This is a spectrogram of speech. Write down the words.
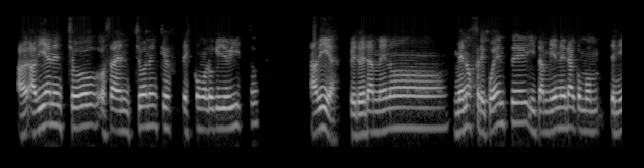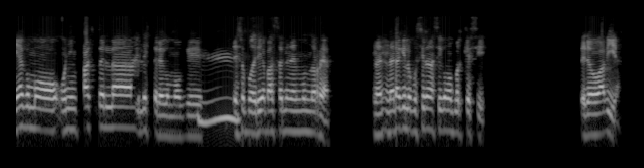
ha- habían en show, o sea, en shonen, que es como lo que yo he visto, había, pero era menos, menos frecuente y también era como, tenía como un impacto en la, en la historia, como que Mm, eso podría pasar en el mundo real. No, no era que lo pusieran así como porque sí, pero había.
